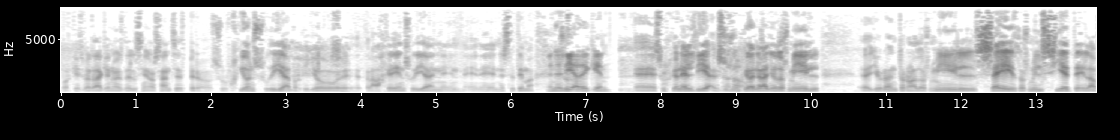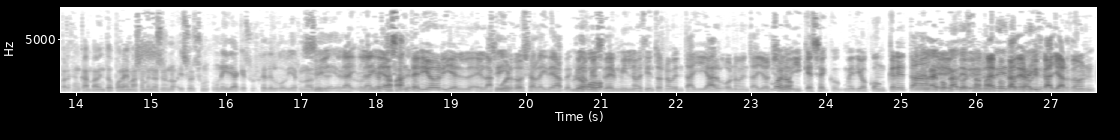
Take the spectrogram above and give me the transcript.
porque es verdad que no es del señor Sánchez, pero surgió en su día, porque yo eh, trabajé en su día en, en, este tema. ¿En el día de quién? Eh, surgió en el día, eso surgió en el año 2000 eh, yo creo en torno a 2006, 2007, la operación Campamento, por ahí más o menos, eso, es una idea que surge del gobierno de La, la idea es anterior y el, acuerdo, o sea, la idea Luego, creo que es del 1990 y algo, 98, y que se medio concreta en la época de, Zapatero, en la época de Ruiz Gallardón.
